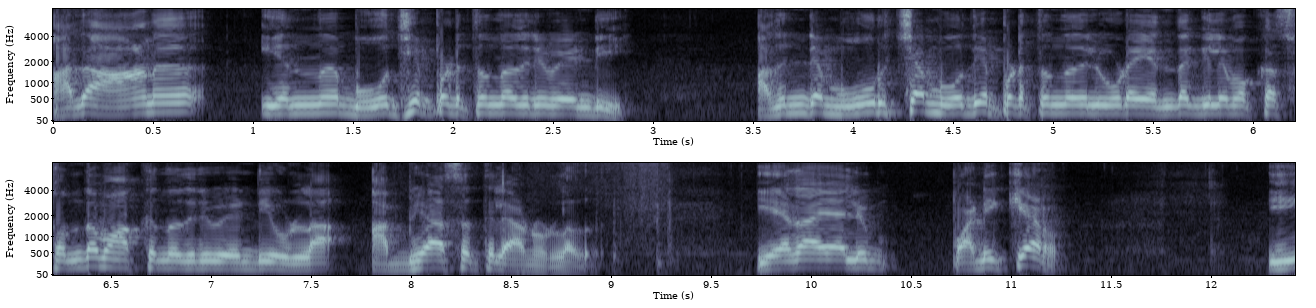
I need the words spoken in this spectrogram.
അതാണ് എന്ന് ബോധ്യപ്പെടുത്തുന്നതിന് വേണ്ടി അതിന്റെ മൂർച്ച ബോധ്യപ്പെടുത്തുന്നതിലൂടെ എന്തെങ്കിലുമൊക്കെ സ്വന്തമാക്കുന്നതിന് വേണ്ടിയുള്ള അഭ്യാസത്തിലാണുള്ളത്. ഏതായാലും പണിക്കർ ഈ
